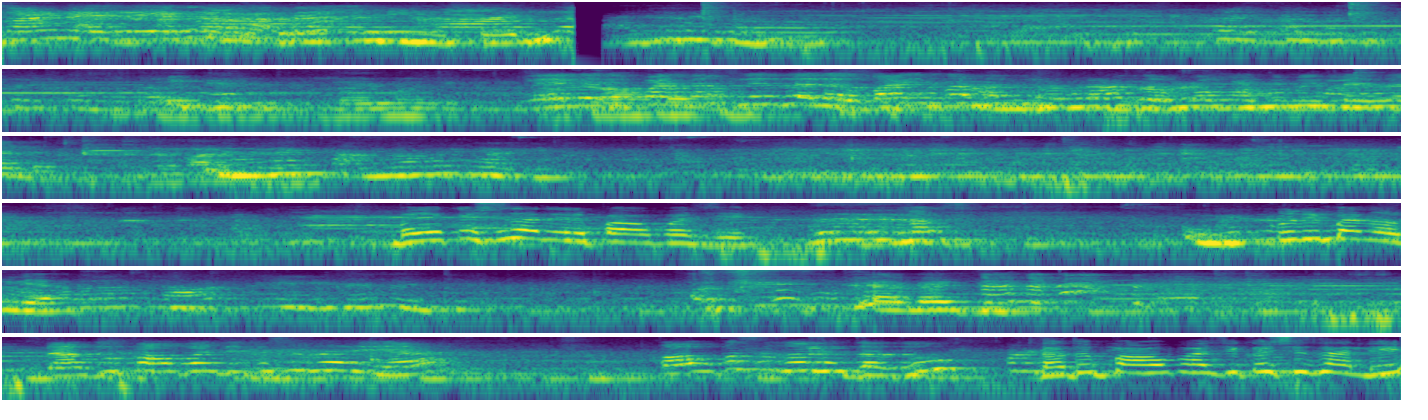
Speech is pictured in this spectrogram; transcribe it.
बाई लय झालं भैया कशी झाली रे पावभाजी? कुणी बनवली काय माहिती? दादू पावभाजी कशी झाली या? पाव कसं झालं दादू? दादू पावभाजी कशी झाली?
